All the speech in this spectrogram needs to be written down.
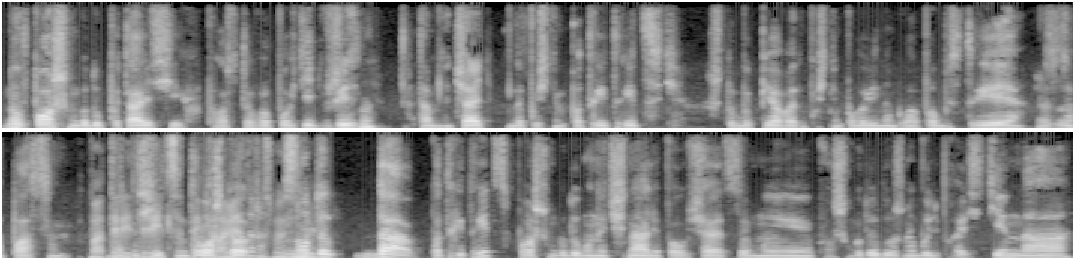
Ну, в прошлом году пытались их просто воплотить в жизнь, там начать, допустим, по 3.30, чтобы первая, допустим, половина была побыстрее, с запасом. По 3.30 того, что... в смысле? Ну, да, да, по 3.30 в прошлом году мы начинали, получается. Мы в прошлом году должны были провести на,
